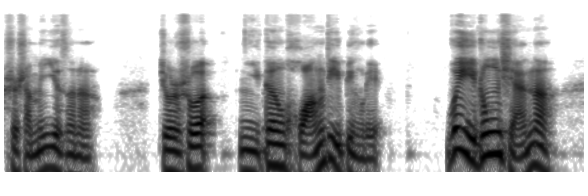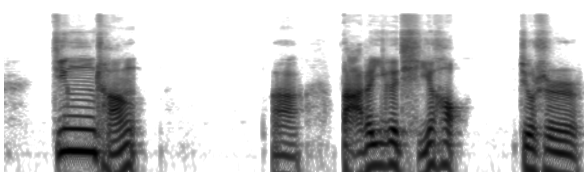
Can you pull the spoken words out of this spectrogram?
是什么意思呢？就是说你跟皇帝并列。魏忠贤呢，经常啊打着一个旗号，就是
